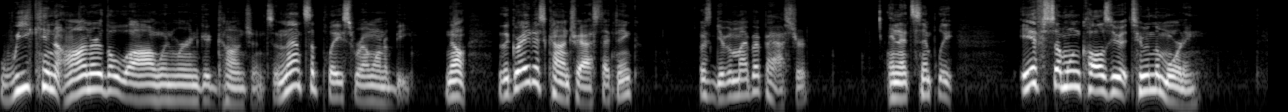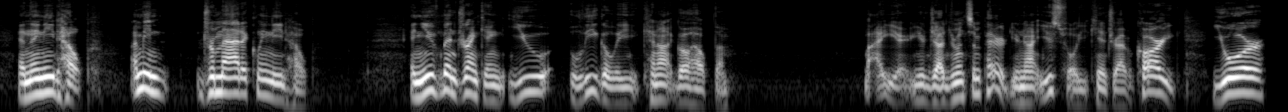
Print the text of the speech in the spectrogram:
we can honor the law when we're in good conscience, and that's a place where I want to be. Now, the greatest contrast, I think, was given by my pastor, and it's simply if someone calls you at 2 in the morning and they need help, I mean, dramatically need help, and you've been drinking, you legally cannot go help them. Your, your judgment's impaired. You're not useful. You can't drive a car. You're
